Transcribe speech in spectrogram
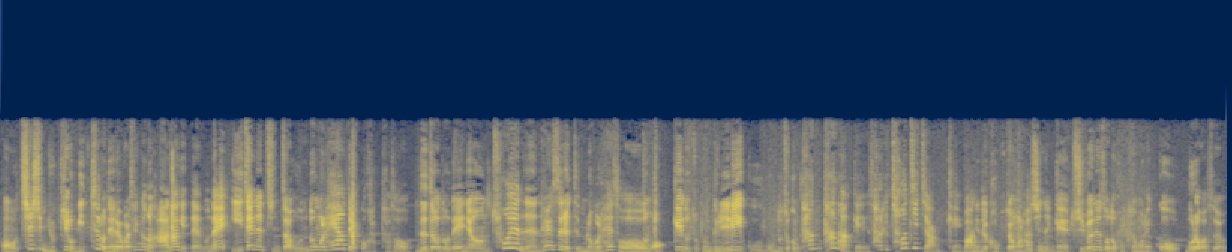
어, 76kg 밑으로 내려갈 생각은 안 하기 때문에 이제는 진짜 운동을 해야 될 것 같아서 늦어도 내년 초에는 헬스를 등록을 해서 좀 어깨도 조금 늘리고 몸도 조금 탄탄하게 살이 처지지 않게 많이들 걱정을 하시는 게 주변에서도 걱정을 했고 물어봤어요.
